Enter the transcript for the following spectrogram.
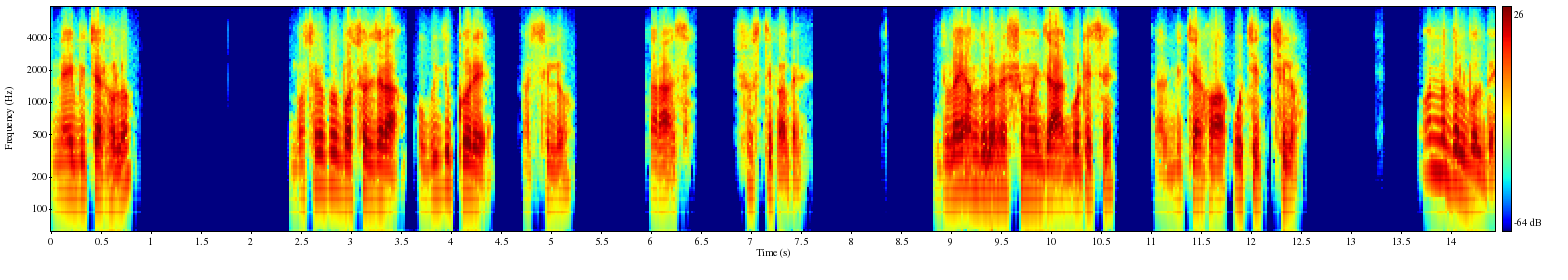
ন্যায় বিচার হলো। বছরের পর বছর যারা অভিযোগ করে আসছিল, তারা আজ স্বস্তি পাবেন। জুলাই আন্দোলনের সময় যা ঘটেছে, তার বিচার হওয়া উচিত ছিল। অন্য দল বলবে,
